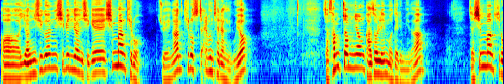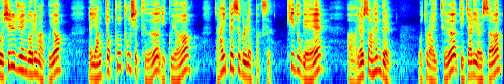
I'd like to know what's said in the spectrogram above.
어, 연식은 11년식에 10만 킬로 주행한 키로수 짧은 차량이고요. 자, 3.0 가솔린 모델입니다. 자, 10만 킬로 실 주행 거리 맞고요. 양쪽 통풍 시트 있고요. 자, 하이패스 블랙박스, 키 두 개, 어, 열선 핸들, 오토라이트, 뒷자리 열선,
